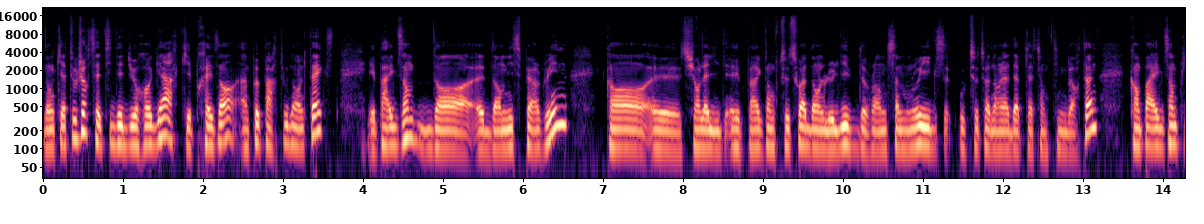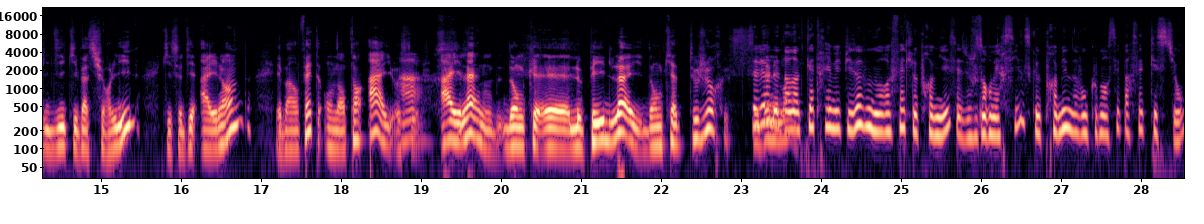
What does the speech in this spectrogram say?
Donc, il y a toujours cette idée du regard qui est présent un peu partout dans le texte. Et par exemple, dans, dans Miss Peregrine, quand euh, sur la par exemple que ce soit dans le livre de Ransom Riggs ou que ce soit dans l'adaptation de Tim Burton quand par exemple il dit qu'il va sur l'île qui se dit Island et ben en fait on entend I aussi. Ah. Island donc euh, le pays de l'œil. Donc il y a toujours vous savez dans notre quatrième épisode vous nous refaites le premier je vous en remercie parce que le premier nous avons commencé par cette question.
